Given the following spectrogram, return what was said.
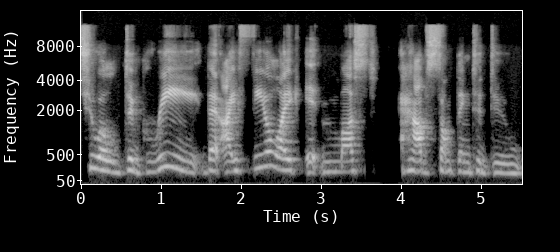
to a degree that I feel like it must have something to do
